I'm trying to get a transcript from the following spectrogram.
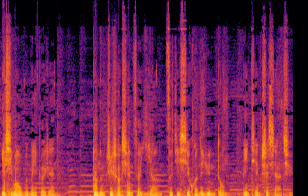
也希望我们每个人。都能至少选择一样自己喜欢的运动，并坚持下去。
